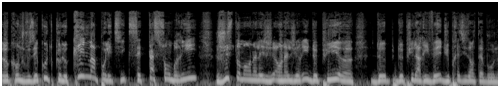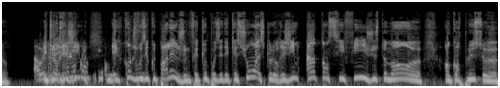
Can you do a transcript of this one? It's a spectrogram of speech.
euh, quand je vous écoute, que le climat politique s'est assombri justement en, Algé- en Algérie depuis de- depuis l'arrivée du président Taboun Ah oui, et que le régime et quand je vous écoute parler, je ne fais que poser des questions. Est-ce que le régime intensifie justement euh, encore plus euh,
